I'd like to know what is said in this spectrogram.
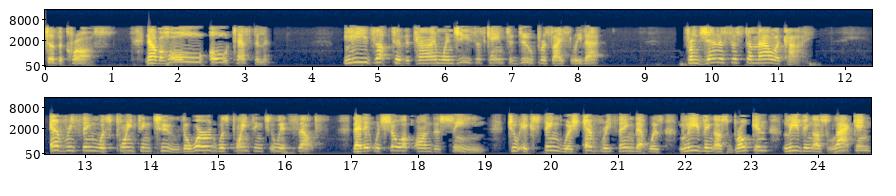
to the cross. Now, the whole Old Testament leads up to the time when Jesus came to do precisely that. From Genesis to Malachi, everything was pointing to, the word was pointing to itself, that it would show up on the scene to extinguish everything that was leaving us broken, leaving us lacking,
